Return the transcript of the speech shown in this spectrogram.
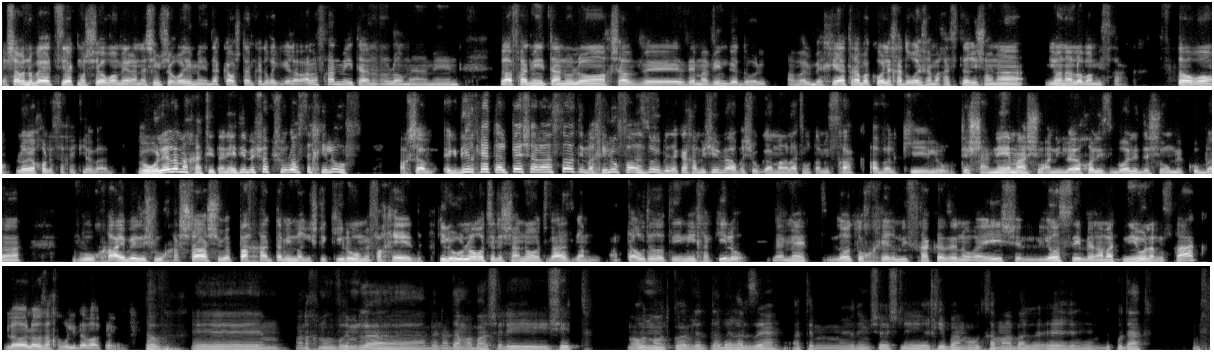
ישבנו ביציע, כמו שאור אומר, אנשים שרואים אה, דקה או שתיים כדורגל, אבל אף אחד מאיתנו לא מאמן, ואף אחד מאיתנו לא עכשיו אה, זה מבין גדול, אבל בחייאת רבא, כל אחד רואה שהמחצית הראשונה, יונה לא במשחק. סטורו לא יכול לשחק לבד. והוא עולה למחצית, אני הייתי בשוק שהוא לא עושה חילוף. עכשיו, הגדיל חטא על פשע לעשות עם החילוף ההזוי בדקה 54, שהוא גמר לעצמו את המשחק. אבל כאילו, תשנה משהו, אני לא יכול לסבול את זה שהוא מקובע, והוא חי באיזשהו חשש ופחד, תמיד מרגיש לי כאילו הוא מפחד, כאילו הוא לא רוצה לשנות, ואז גם הטעות הזאת עם מיכה, כאילו, באמת, לא זוכר משחק כזה נוראי של יוסי ברמת ניהול המשחק, לא, לא זכור לי דבר כזה. טוב, אמ, אנחנו עוברים לבן אדם הבא שלי אישית. מאוד מאוד כואב לדבר על זה, אתם יודעים שיש לי חיבה מאוד חמה בנקודה,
